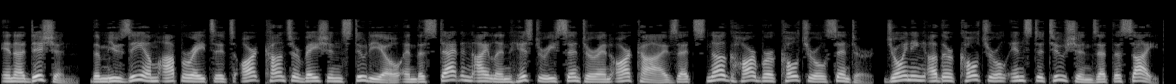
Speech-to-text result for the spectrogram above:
In addition, the museum operates its Art Conservation Studio and the Staten Island History Center and Archives at Snug Harbor Cultural Center, joining other cultural institutions at the site.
